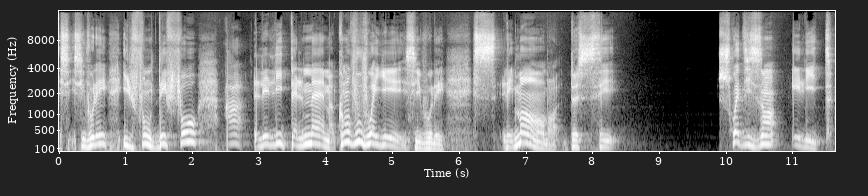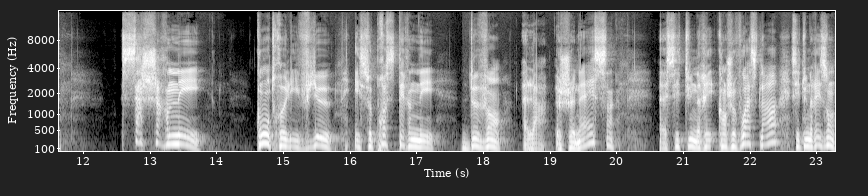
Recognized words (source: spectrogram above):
si vous voulez, ils font défaut à l'élite elle-même. Quand vous voyez, si vous voulez, les membres de ces soi-disant élites s'acharner contre les vieux et se prosterner devant la jeunesse, euh, c'est une quand je vois cela, c'est une raison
